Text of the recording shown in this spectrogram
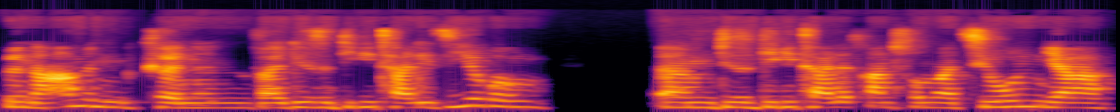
benamen können, weil diese Digitalisierung, ähm, diese digitale Transformation ja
